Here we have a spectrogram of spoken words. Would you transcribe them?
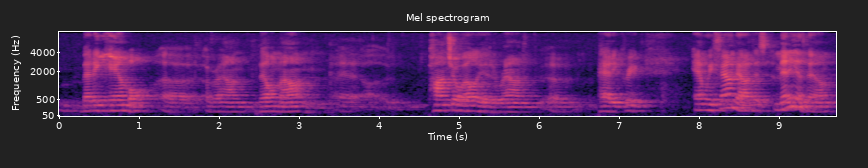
Betty Campbell uh, around Bell Mountain, uh, Poncho Elliott around uh, Paddy Creek. And we found out that many of them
